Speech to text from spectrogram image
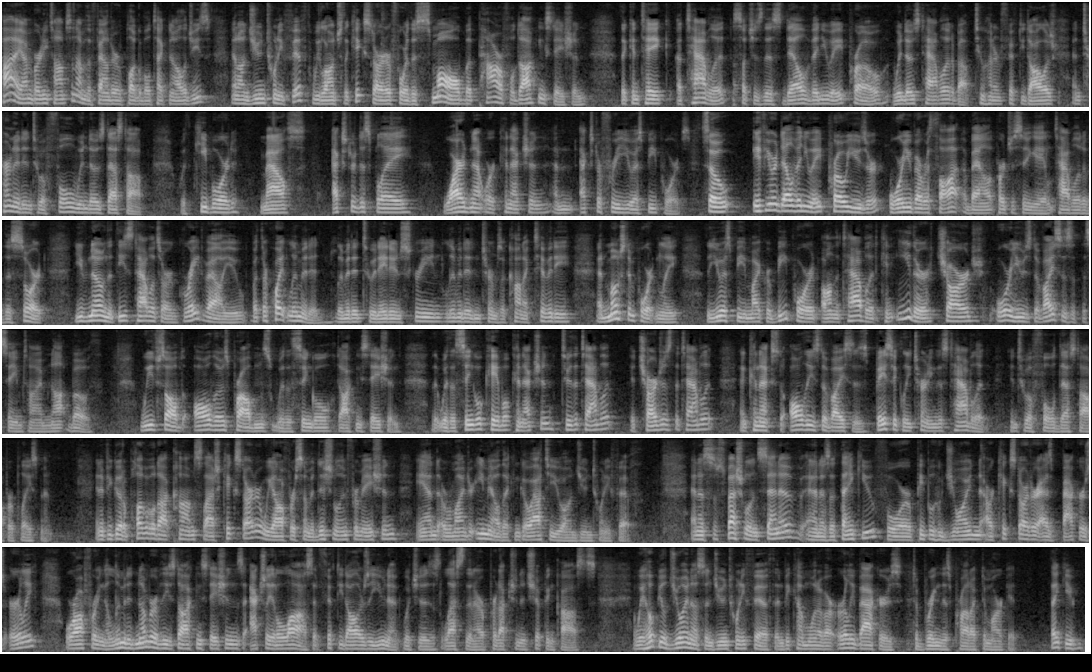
Hi, I'm Bernie Thompson. I'm the founder of Plugable Technologies. And on June 25th, we launched the Kickstarter for this small but powerful docking station that can take a tablet, such as this Dell Venue 8 Pro Windows tablet, about $250, and turn it into a full Windows desktop with keyboard, mouse, extra display, wired network connection, and extra free USB ports. So if you're a Dell Venue 8 Pro user, or you've ever thought about purchasing a tablet of this sort, you've known that these tablets are a great value, but they're quite limited. Limited to an 8-inch screen, limited in terms of connectivity, and most importantly, the USB micro B port on the tablet can either charge or use devices at the same time, not both. We've solved all those problems with a single docking station. With a single cable connection to the tablet, it charges the tablet and connects to all these devices, basically turning this tablet into a full desktop replacement. And if you go to plugable.com slash Kickstarter, we offer some additional information and a reminder email that can go out to you on June 25th. And as a special incentive and as a thank you for people who joined our Kickstarter as backers early, we're offering a limited number of these docking stations actually at a loss at $50 a unit, which is less than our production and shipping costs. And we hope you'll join us on June 25th and become one of our early backers to bring this product to market. Thank you.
